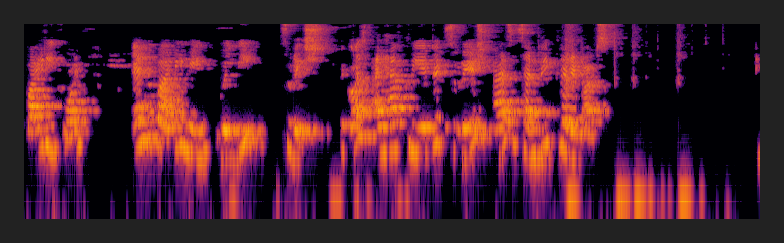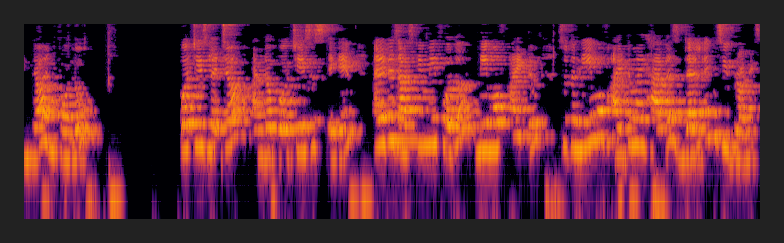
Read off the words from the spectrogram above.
by default and the party name will be Suresh because I have created Suresh as sundry creditors. Enter and follow. Purchase ledger under purchases again and it is asking me for the name of item. So the name of item I have is Dell and Zebronics.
